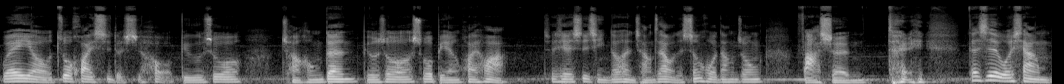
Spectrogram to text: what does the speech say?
我也有做坏事的时候，比如说闯红灯，比如说说别人坏话，这些事情都很常在我的生活当中发生。对，但是我想，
